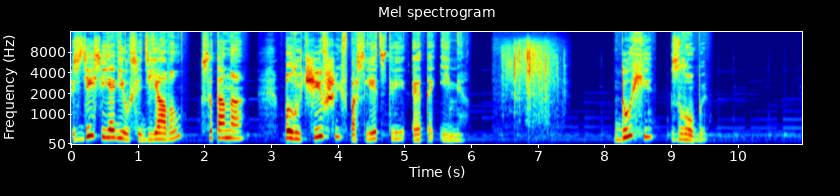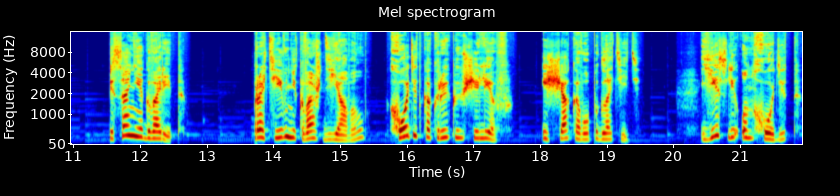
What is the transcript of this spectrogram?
Здесь и явился дьявол, сатана, получивший впоследствии это имя. Духи злобы. Писание говорит, «Противник ваш дьявол – Ходит, как рыкающий лев, ища кого поглотить. Если он ходит,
